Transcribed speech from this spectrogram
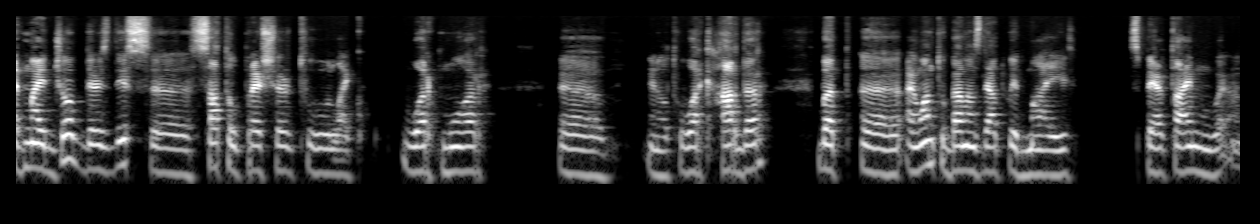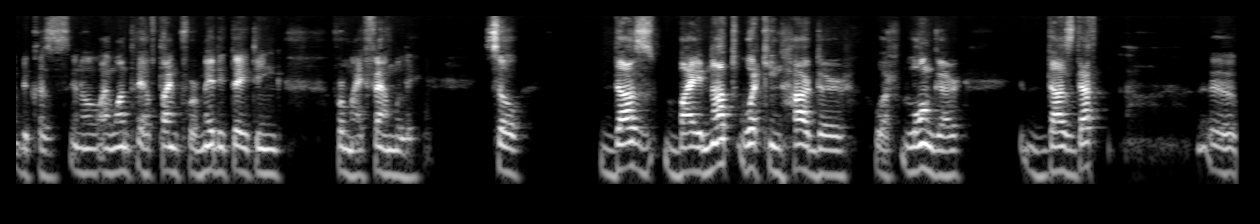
at my job, there's this uh, subtle pressure to like work more, you know, to work harder. But I want to balance that with my spare time because you know I want to have time for meditating, for my family. So, does by not working harder or longer, does that uh,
